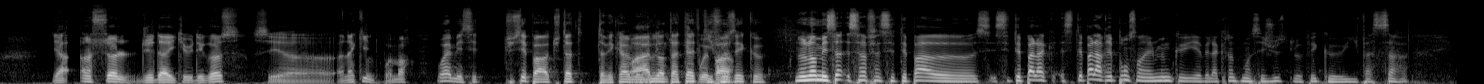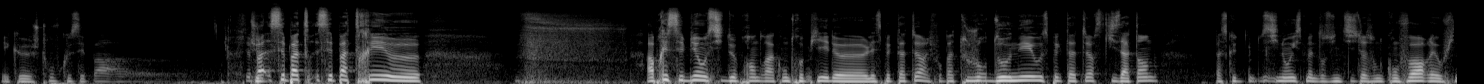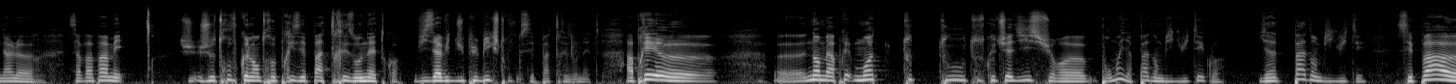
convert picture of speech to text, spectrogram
il y a un seul Jedi qui a eu des gosses, c'est euh, Anakin, point barre. Ouais, mais c'est, tu sais pas, tu t'as- t'avais quand même Ouais, un bout mais dans ta tête qui pas. faisait que. Non, non, mais ça, ça c'était pas, euh, c'était pas la, c'était pas la réponse en elle-même qu'il y avait la crainte. Moi, c'est juste le fait qu'il fasse ça et que je trouve que c'est pas, euh, c'est Tu- pas, c'est pas, c'est pas très. euh, Après, c'est bien aussi de prendre à contre-pied le- les spectateurs. Il faut pas toujours donner aux spectateurs ce qu'ils attendent parce que sinon ils se mettent dans une situation de confort et au final euh, ça va pas. Mais je, je trouve que l'entreprise est pas très honnête quoi. Vis-à-vis du public, je trouve que c'est pas très honnête. Après. euh, euh, non, mais après, moi, tout, tout, tout ce que tu as dit sur. euh, pour moi, il n'y a pas d'ambiguïté, quoi. Il n'y a pas d'ambiguïté. C'est pas.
